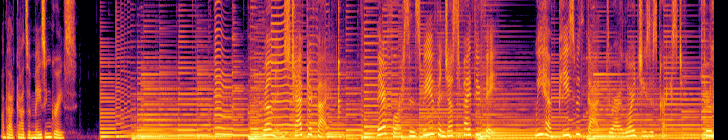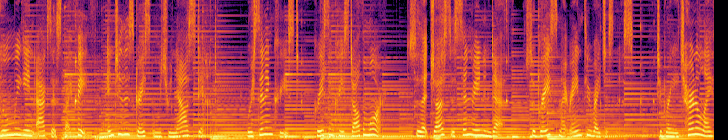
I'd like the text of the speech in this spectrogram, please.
about God's amazing grace. Romans chapter 5. Therefore, since we have been justified through faith, we have peace with God through our Lord Jesus Christ, through whom we gained access by faith into this grace in which we now stand. Where sin increased, grace increased all the more, so that just as sin reigned in death, so grace might reign through righteousness, to bring eternal life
